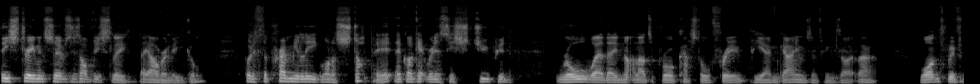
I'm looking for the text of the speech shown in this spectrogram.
these streaming services, obviously, they are illegal. But if the Premier League want to stop it, they've got to get rid of this stupid rule where they're not allowed to broadcast all 3 p.m. games and things like that. Once we've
